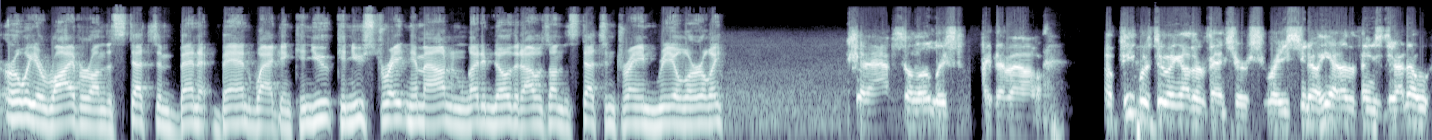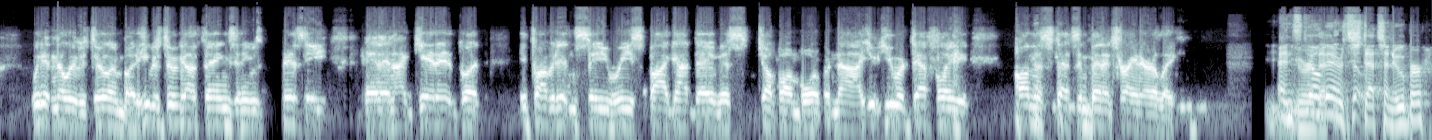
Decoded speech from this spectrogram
early arriver on the Stetson Bennett bandwagon. Can you can you straighten him out and let him know that I was on the Stetson train real early? Can absolutely straighten him out. Pete was doing other ventures, Rece. You know, he had other things to do. I know we didn't know what he was doing, but he was doing other things and he was busy. And, and I get it, but he probably didn't see Rece, by God Davis, jump on board. But nah, you, you were definitely on the Stetson Bennett train early. And You were still the there. Stetson Uber.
